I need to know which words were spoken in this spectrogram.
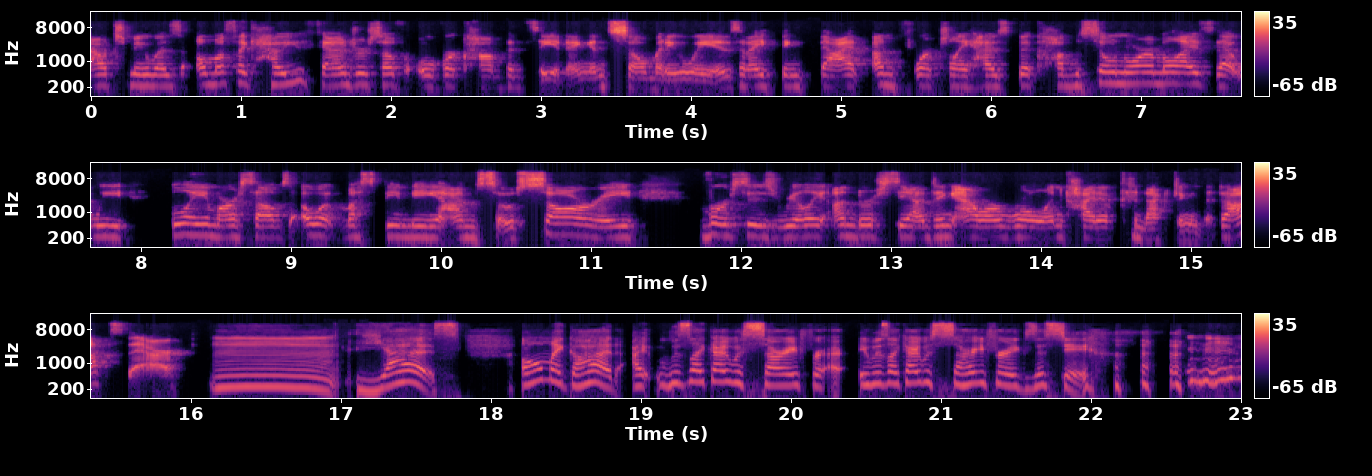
out to me was almost like how you found yourself overcompensating in so many ways. And I think that unfortunately has become so normalized that we blame ourselves. Oh, it must be me. I'm so sorry. Versus really understanding our role and kind of connecting the dots there. Mm, yes. Oh my God. I, it was like I was sorry for it was like I was sorry for existing. mm-hmm.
